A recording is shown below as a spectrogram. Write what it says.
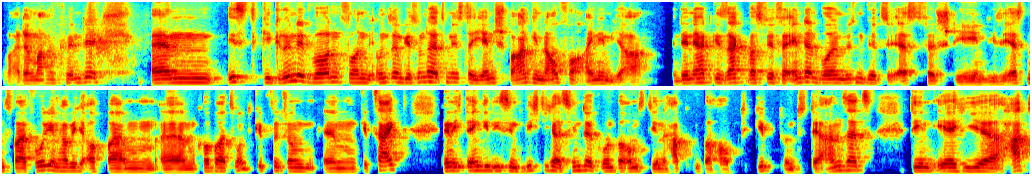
weitermachen könnte, ähm, ist gegründet worden von unserem Gesundheitsminister Jens Spahn genau vor einem Jahr. Denn er hat gesagt, was wir verändern wollen, müssen wir zuerst verstehen. Diese ersten zwei Folien habe ich auch beim ähm, Kooperationsgipfel schon ähm, gezeigt, denn ich denke, die sind wichtig als Hintergrund, warum es den Hub überhaupt gibt. Und der Ansatz, den er hier hat,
